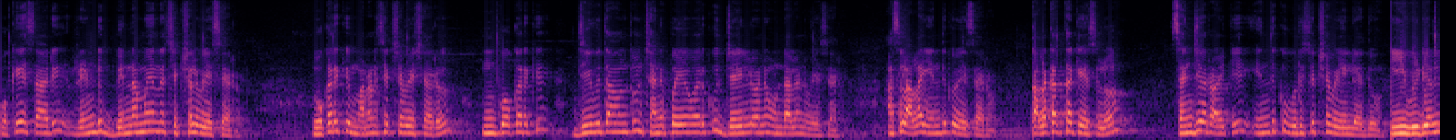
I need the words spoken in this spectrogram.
ఒకేసారి రెండు భిన్నమైన శిక్షలు వేశారు. ఒకరికి మరణశిక్ష వేశారు ఇంకొకరికి జీవితాంతం చనిపోయే వరకు జైల్లోనే ఉండాలని వేశారు. అసలు అలా ఎందుకు వేశారు? కలకత్తా కేసులో సంజయ్ రాయ్కి ఎందుకు ఉరిశిక్ష వేయలేదు? ఈ వీడియోలో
